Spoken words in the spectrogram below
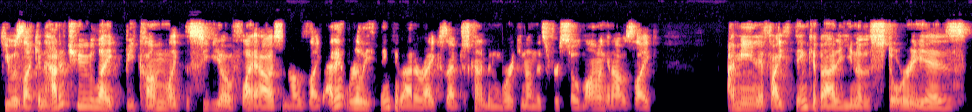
he was like, "And how did you like become like the CEO of Flighthouse?" And I was like, "I didn't really think about it, right? Because I've just kind of been working on this for so long." And I was like, "I mean, if I think about it, you know, the story is."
